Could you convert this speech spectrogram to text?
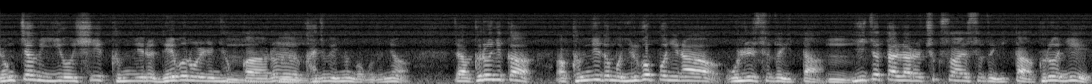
0.25씩 금리를 네 번 올린 효과를 음, 음. 가지고 있는 거거든요. 자, 그러니까 아, 금리도 뭐 일곱 번이나 올릴 수도 있다. 음. 2조 달러를 축소할 수도 있다. 그러니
